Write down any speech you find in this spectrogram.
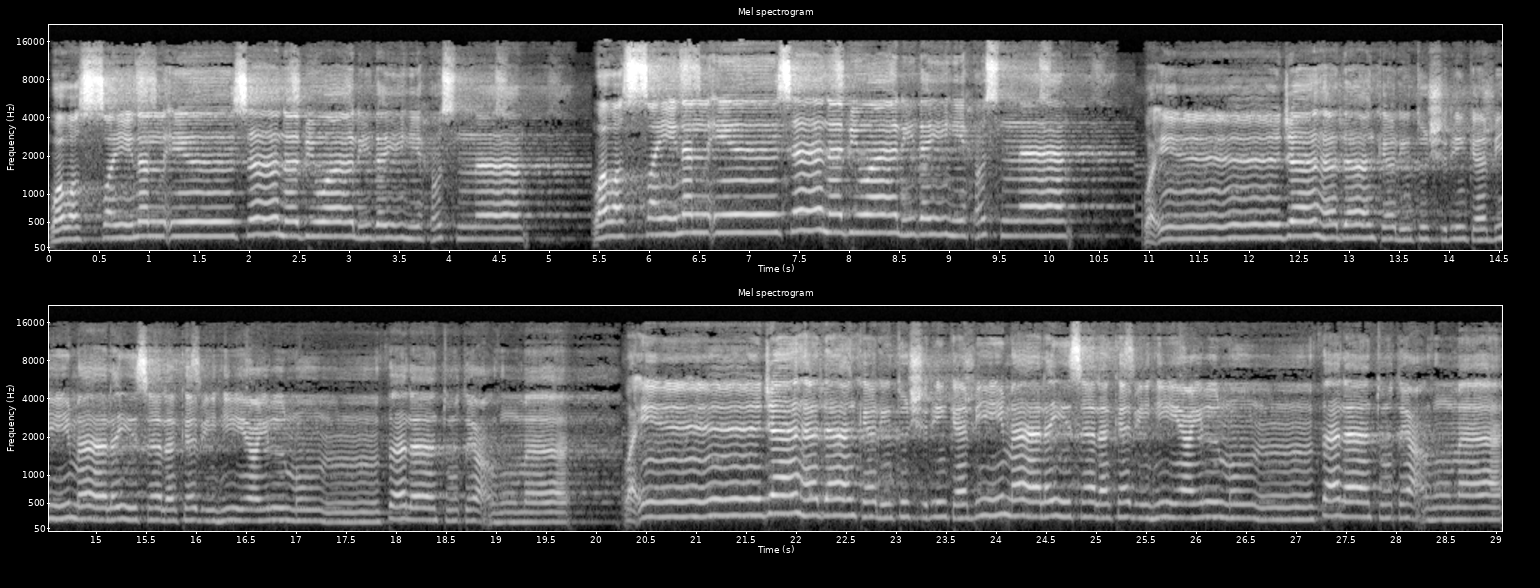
ووصينا الإنسان بوالديه حسنا. ووصينا الإنسان بوالديه حسنا. وإن جاهداك لتشرك بي ما ليس لك به علم فلا تطعهما. وإن جاهداك لتشرك بي ما ليس لك به علم فلا تطعهما.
